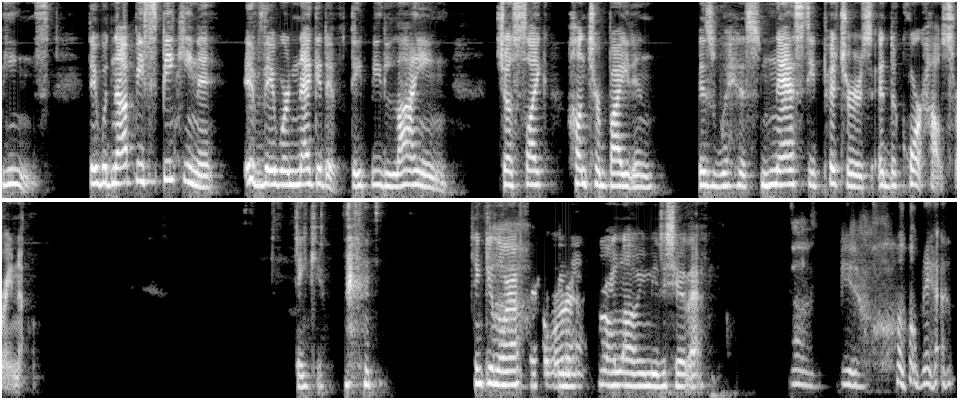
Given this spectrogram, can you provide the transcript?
beings. They would not be speaking it if they were negative, they'd be lying, just like Hunter Biden is with his nasty pictures in the courthouse right now. Thank you. Thank you, Laura, ah, for, me, for allowing me to share that. Oh, beautiful, oh, man.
